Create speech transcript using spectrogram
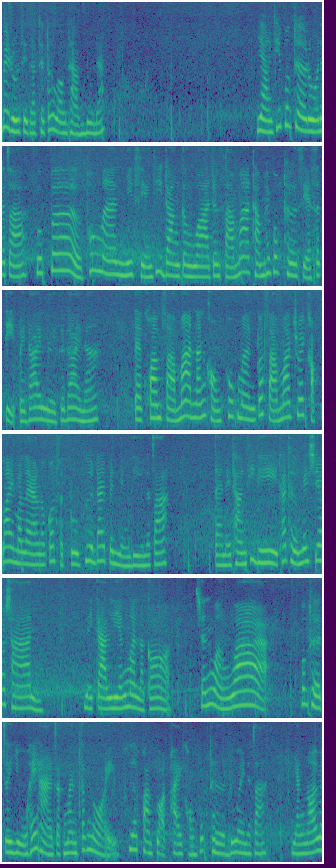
ไม่รู้สิจ๊ะเธอต้องลองถามดูนะ อย่างที่พวกเธอรู้นะจ๊ะฟูเปอร์พวกมันมีเสียงที่ดังกังวานจนสามารถทำให้พวกเธอเสียสติไปได้เลยก็ได้นะ แต่ความสามารถนั้นของพวกมันก็สามารถช่วยขับไล่แมลงแล้วก็ศัตรูพืชได้เป็นอย่างดีนะจ๊ะ แต่ในทางที่ดีถ้าเธอไม่เชี่ยวชาญ ในการเลี้ยงมันแล้วก็ ฉันหวังว่า พวกเธอจะอยู่ให้ห่างจากมันสักหน่อย เพื่อความปลอดภัยของพวกเธอด้วยนะจ๊ะ อย่างน้อยเว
